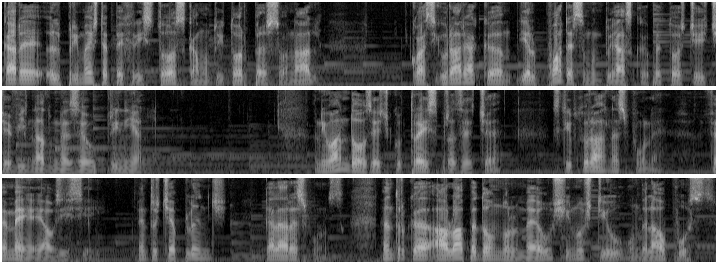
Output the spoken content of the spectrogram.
care îl primește pe Hristos ca mântuitor personal, cu asigurarea că El poate să mântuiască pe toți cei ce vin la Dumnezeu prin El. În Ioan 20 cu 13, Scriptura ne spune Femeie, i-au zis ei, pentru ce plângi? Ea le-a răspuns, pentru că au luat pe domnul meu și nu știu unde l-au pus.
